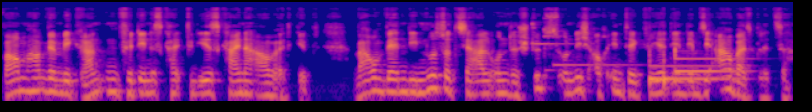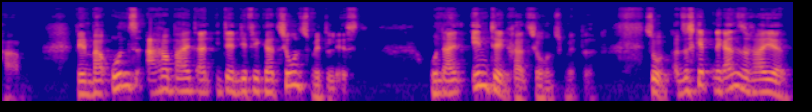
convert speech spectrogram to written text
Warum haben wir Migranten, für, den es, für die es keine Arbeit gibt? Warum werden die nur sozial unterstützt und nicht auch integriert, indem sie Arbeitsplätze haben? Wenn bei uns Arbeit ein Identifikationsmittel ist und ein Integrationsmittel. So, also es gibt eine ganze Reihe,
